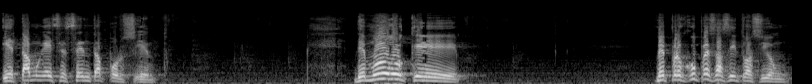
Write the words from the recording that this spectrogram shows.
Y estamos en el 60%. De modo que me preocupa esa situación.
